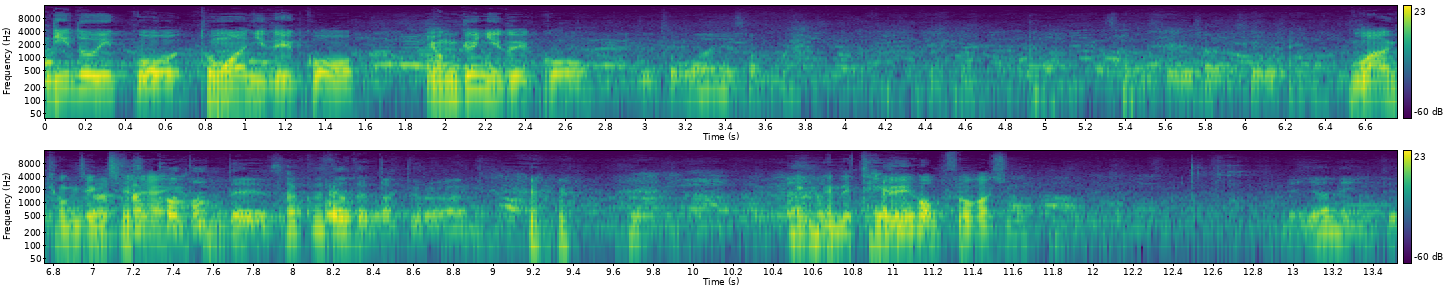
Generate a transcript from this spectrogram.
니도 있고 동원이도 있고 영균이도 있고 근데 동원이 선발 풀샤를 무한 경쟁 체제야. 사쿼터 때 사쿼터 때 딱 들어가는 근데 대회가 없어가지고. 내년에 있대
